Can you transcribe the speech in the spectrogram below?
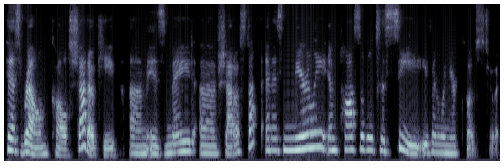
his realm, called Shadowkeep, um, is made of shadow stuff and is nearly impossible to see even when you're close to it.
